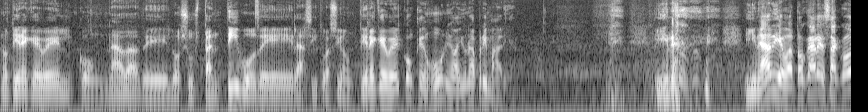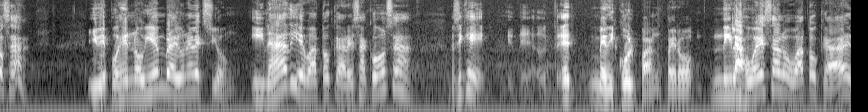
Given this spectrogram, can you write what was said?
no tiene que ver con nada de lo sustantivo de la situación. Tiene que ver con que en junio hay una primaria. y, y nadie va a tocar esa cosa. Y después en noviembre hay una elección y nadie va a tocar esa cosa. Así que eh, eh, me disculpan, pero ni la jueza lo va a tocar.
